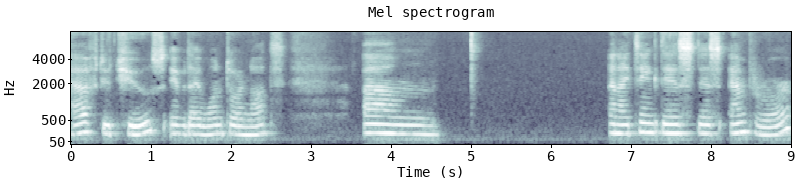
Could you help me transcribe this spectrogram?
have to choose if they want or not. Um, and I think this this Emperor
